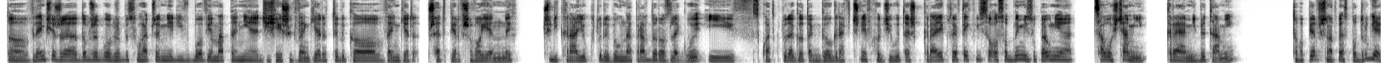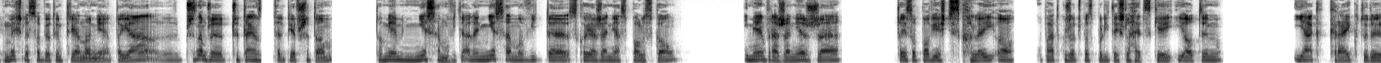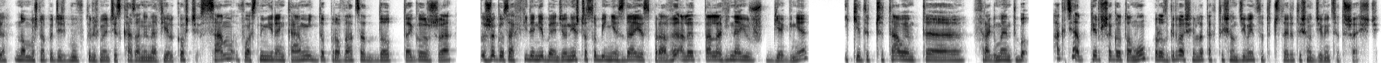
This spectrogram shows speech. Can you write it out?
to wydaje mi się, że dobrze byłoby, żeby słuchacze mieli w głowie mapę nie dzisiejszych Węgier, tylko Węgier przedpierwowojennych, czyli kraju, który był naprawdę rozległy i w skład którego tak geograficznie wchodziły też kraje, które w tej chwili są osobnymi zupełnie całościami, krajami, bytami. To po pierwsze, natomiast po drugie, jak myślę sobie o tym Trianonie, to ja y, przyznam, że czytając ten pierwszy tom, to miałem niesamowite, ale niesamowite skojarzenia z Polską i miałem wrażenie, że to jest opowieść z kolei o upadku Rzeczpospolitej Szlacheckiej i o tym, jak kraj, który, no można powiedzieć, był w którymś momencie skazany na wielkość, sam własnymi rękami doprowadza do tego, że, że go za chwilę nie będzie. On jeszcze sobie nie zdaje sprawy, ale ta lawina już biegnie. I kiedy czytałem te fragmenty, bo akcja pierwszego tomu rozgrywa się w latach 1904-1906.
